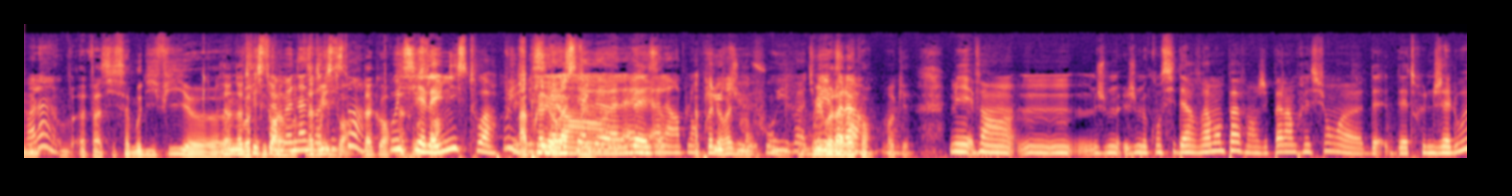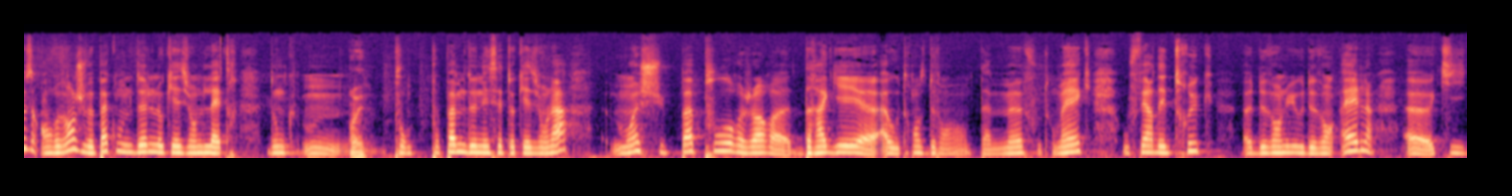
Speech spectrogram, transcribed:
voilà. Enfin, si ça modifie euh, notre votre histoire, Ça menace notre votre histoire. histoire. D'accord. Oui, notre si elle a histoire. une histoire. Oui, Après, le reste, Après, le reste, je m'en fous. Oui, voilà, Oui, voilà, voilà. d'accord. Ok. Mais enfin, mm, je me, je me considère vraiment pas. Enfin, j'ai pas l'impression euh, d'être une jalouse. En revanche, je veux pas qu'on me donne l'occasion de l'être. Donc, mm, Ouais. Pour pour pas me donner cette occasion-là, moi, je suis pas pour genre euh, draguer euh, à outrance devant ta meuf ou ton mec ou faire des trucs euh, devant lui ou devant elle euh, qui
